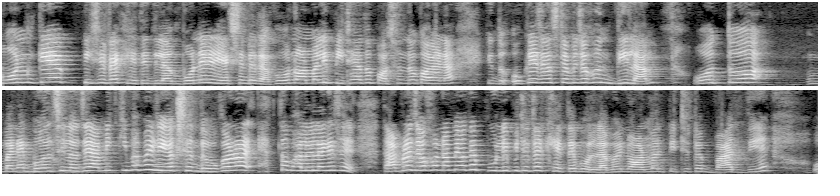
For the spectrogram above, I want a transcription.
বোনকে পিঠেটা খেতে দিলাম। বোনের রিয়াকশনটা দেখো, ও নর্মালি পিঠে এত পছন্দ করে না, কিন্তু ওকে জাস্ট আমি যখন দিলাম, ও তো মানে বলছিল যে, আমি কীভাবে রিয়াকশন দেবো? কারণ ওর এত ভালো লেগেছে। তারপরে যখন আমি ওকে পুলি পিঠেটা খেতে বললাম, ওই নর্মাল পিঠেটা বাদ দিয়ে ও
